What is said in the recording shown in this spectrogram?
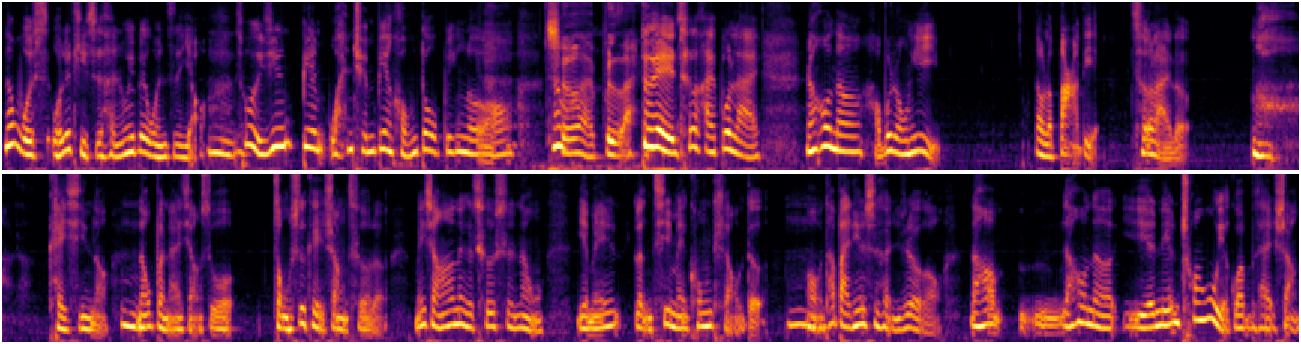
那我是我的体质很容易被蚊子咬，嗯，所以我已经变完全变红豆冰了哦。车还不来，对，车还不来，然后呢，好不容易到了八点，车来了啊，开心了。嗯。那我本来想说。总是可以上车了，没想到那个车是那种也没冷气、没空调的，嗯。哦，它白天是很热哦，然后，嗯，然后呢，也连窗户也关不太上。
